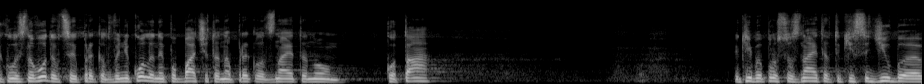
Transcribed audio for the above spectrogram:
І колись наводив цей приклад, ви ніколи не побачите, наприклад, знаєте, ну, кота, який би просто, знаєте, в такій сидів би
